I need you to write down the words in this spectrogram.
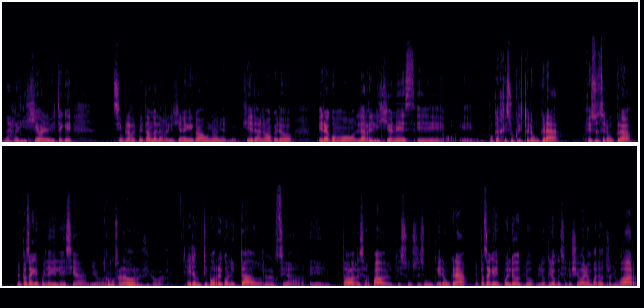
las religiones, viste que siempre respetando las religiones que cada uno quiera, ¿no? Pero era como la religión es. eh, eh, porque a Jesucristo era un cra. Jesús era un cra. Me pasa que después la iglesia, digo, Como sanador, decís capaz. era un tipo reconectado. Claro. O sea, eh, estaba resarpado Jesús. Es un, era un cra. Me pasa que después lo, lo, lo creo que se lo llevaron para otro lugar.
